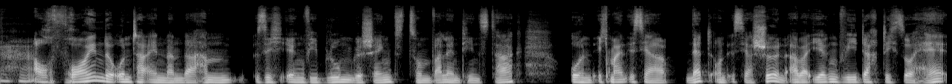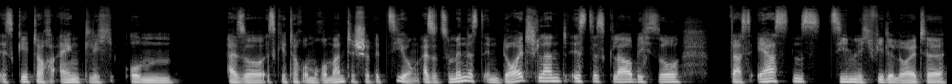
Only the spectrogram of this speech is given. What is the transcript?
Aha. auch Freunde untereinander haben sich irgendwie Blumen geschenkt zum Valentinstag. Und ich meine, ist ja nett und ist ja schön, aber irgendwie dachte ich so, hä, es geht doch eigentlich um also es geht doch um romantische Beziehungen. Also zumindest in Deutschland ist es, glaube ich, so, dass erstens ziemlich viele Leute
